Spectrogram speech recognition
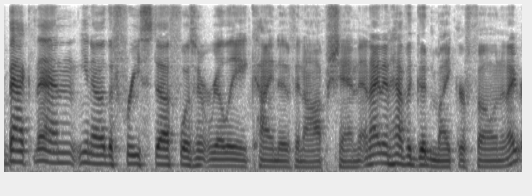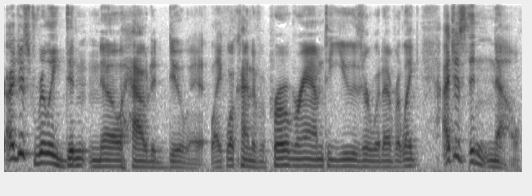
back then, you know, the free stuff wasn't really kind of an option, and I didn't have a good microphone, and I, I, just really didn't know how to do it, like what kind of a program to use or whatever. Like, I just didn't know.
